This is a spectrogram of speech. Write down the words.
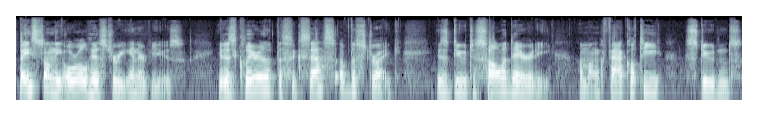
Based on the oral history interviews, it is clear that the success of the strike is due to solidarity among faculty, students,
